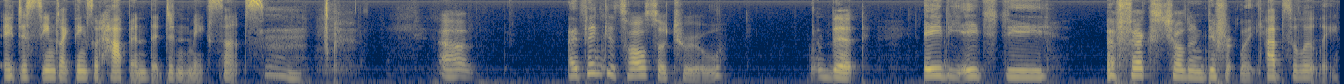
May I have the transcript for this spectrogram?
it just seemed like things would happen that didn't make sense. Hmm. Uh, I think it's also true that ADHD affects children differently. Absolutely.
